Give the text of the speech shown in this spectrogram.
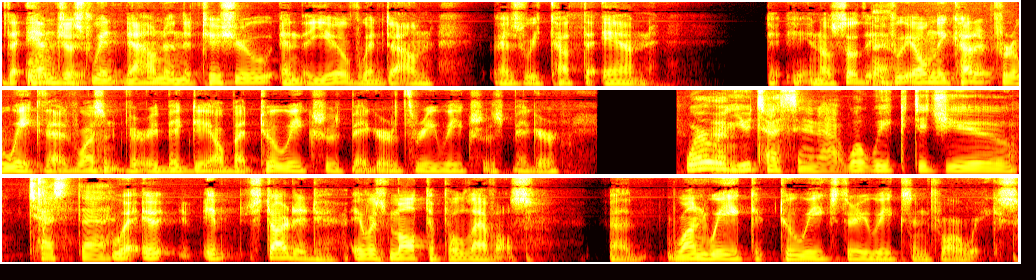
the N just went down in the tissue, and the yield went down as we cut the N. You know, so that if we only cut it for a week, that wasn't a very big deal. But two weeks was bigger, three weeks was bigger. Where were And- you testing it at? What week did you test the? Well, it, it started, it was multiple levels uh, one week, two weeks, three weeks, and four weeks.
